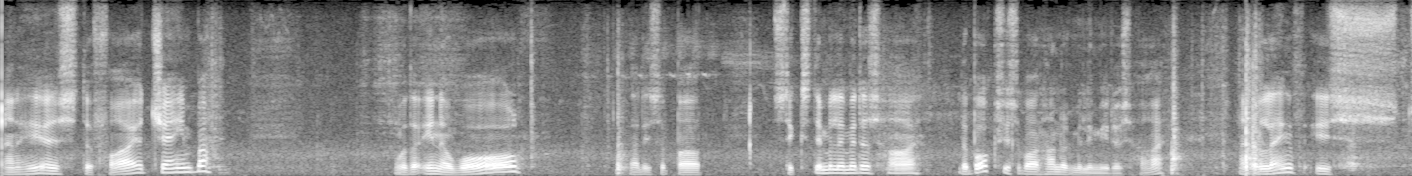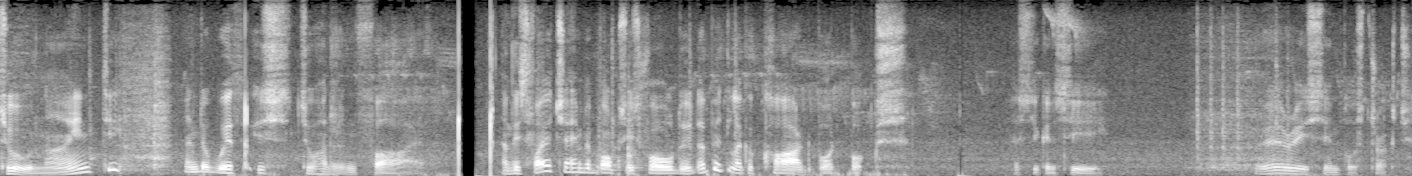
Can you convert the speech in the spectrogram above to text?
And here's the fire chamber with the inner wall that is about 60 millimeters high. The box is about 100 millimeters high and the length is 290 and the width is 205. And this fire chamber box is folded a bit like a cardboard box. As you can see. Very simple structure.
